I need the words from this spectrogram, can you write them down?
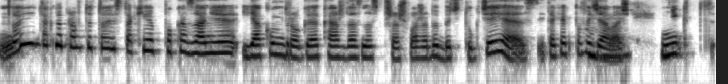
No i tak naprawdę to jest takie pokazanie, jaką drogę każda z nas przeszła, żeby być tu, gdzie jest. I tak jak powiedziałaś, mhm. nikt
